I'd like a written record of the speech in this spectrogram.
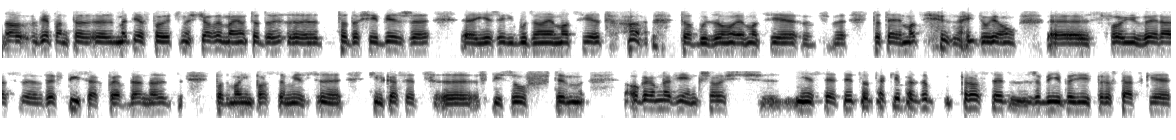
No wie pan, te e, media społecznościowe mają to do, e, to do siebie, że e, jeżeli budzą emocje, to, to budzą emocje, to te emocje znajdują swój wyraz we wpisach, prawda? No, pod moim postem jest kilkaset wpisów, w tym ogromna większość, niestety, to takie bardzo proste, żeby nie powiedzieć prostackie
